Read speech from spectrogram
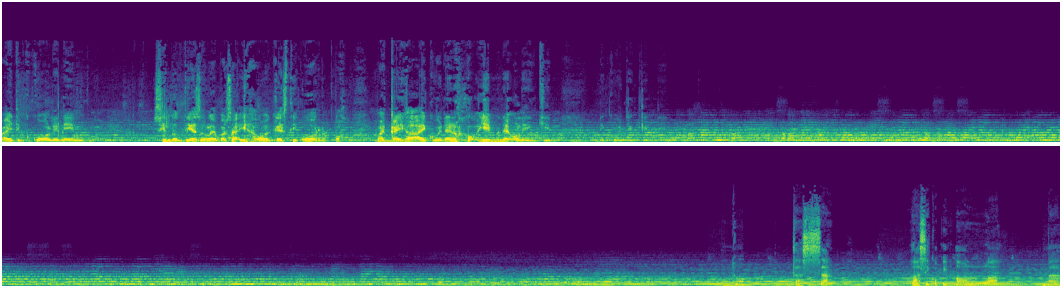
äiti kun kuoli, niin silloin ties olevansa ihan oikeasti orpo, vaikka ihan aikuinen ihminen olinkin, niin kuitenkin niin No, tässä lasikopin alla mä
